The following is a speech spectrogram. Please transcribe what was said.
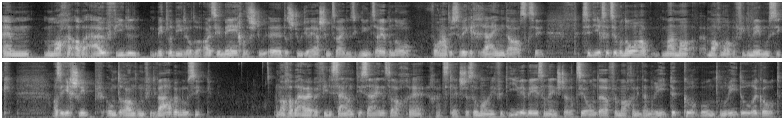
Ähm, wir machen aber auch viel mittlerweile, oder als je mehr, ich habe das, äh, Studio erst im 2019 übernommen. Vorher war es wirklich rein das. Gewesen. Seit ich es jetzt übernommen habe, machen wir, aber viel mehr Musik. Also ich schreibe unter anderem viel Werbemusik, mache aber auch eben viel Sounddesign-Sachen. Ich habe jetzt letzten Sommer für die IWB so eine Installation dürfen machen in dem Rheindücker, wo unter dem Rhein durchgeht,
